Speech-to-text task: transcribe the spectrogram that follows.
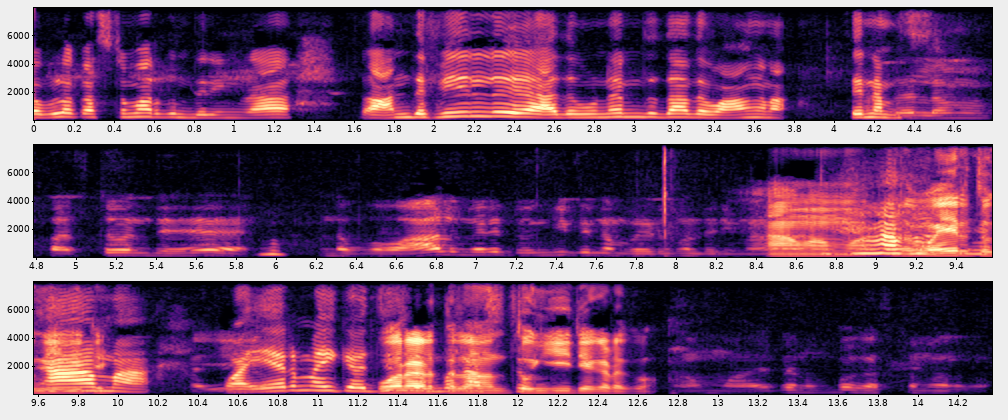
எவ்வளவு கஷ்டமா இருக்கும் தெரியுங்களா? அந்த ஃபீல் அதை உணர்ந்து தான் அதை வாங்கினான் சரி நம்ம அது இல்லாம first வந்து அந்த வால் மாதிரி தொங்கிட்டு நம்ம எடுப்போம் தெரியுமா? ஆமா ஒயர் ஆமா. ஒயர் மைக்க வச்சு போற ரொம்ப இடத்துல. தொங்கிக்கிட்டே கிடக்கும். ஆமா அதுதான் ரொம்ப கஷ்டமா இருக்கும்.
